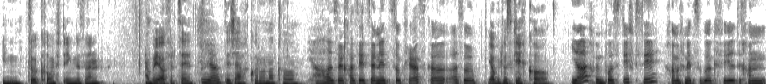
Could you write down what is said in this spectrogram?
in Zukunft irgendwann. Aber ja, erzähl. Ja. Du hast einfach Corona gehabt. Ja, also ich habe es jetzt ja nicht so krass gehabt. Also, Ja, aber du hast es gleich gehabt. ja, ich bin positiv gewesen. Ich habe mich nicht so gut gefühlt. Ich habe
